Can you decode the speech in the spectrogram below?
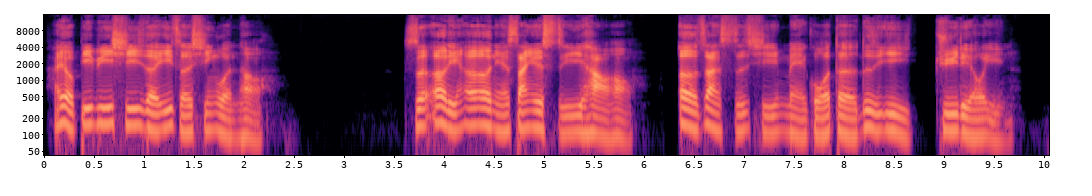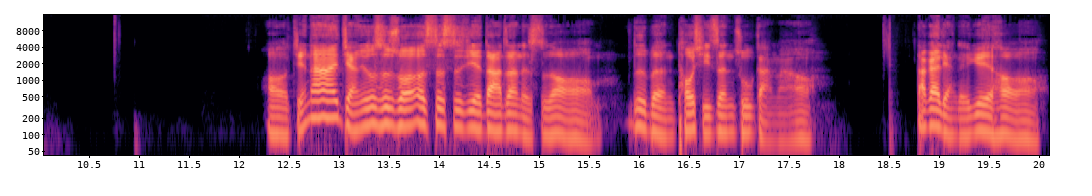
还有 BBC 的一则新闻，哈，是二零二二年三月十一号，哈，二战时期美国的日裔拘留营。哦，简单来讲，就是说二次世界大战的时候，日本偷袭珍珠港嘛，哦，大概两个月后，哦，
